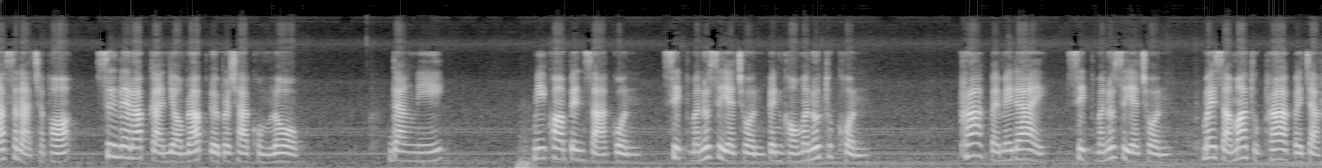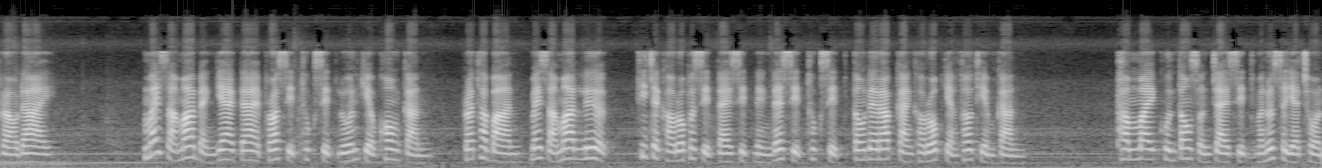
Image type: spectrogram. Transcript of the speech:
ลักษณะเฉพาะ ซึ่งได้รับการยอมรับโดยประชาคมโลก ดังนี้ มีความเป็นสากล สิทธิมนุษยชนเป็นของมนุษย์ทุกคน พรากไปไม่ได้ สิทธิมนุษยชนไม่สามารถถูกพรากไปจากเราได้ ไม่สามารถแบ่งแยกได้เพราะสิทธิทุกสิทธิล้วนเกี่ยวข้องกัน รัฐบาลไม่สามารถเลือกที่จะเคารพสิทธิใดสิทธิหนึ่งได้สิทธิทุกสิทธิต้องได้รับการเคารพอย่างเท่าเทียมกันทำไมคุณต้องสนใจสิทธิมนุษยชน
